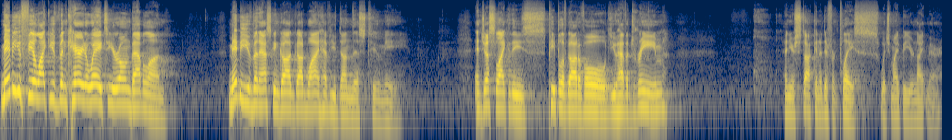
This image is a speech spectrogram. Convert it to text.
Maybe you feel like you've been carried away to your own Babylon. Maybe you've been asking God, God, why have you done this to me? And just like these people of God of old, you have a dream and you're stuck in a different place which might be your nightmare.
